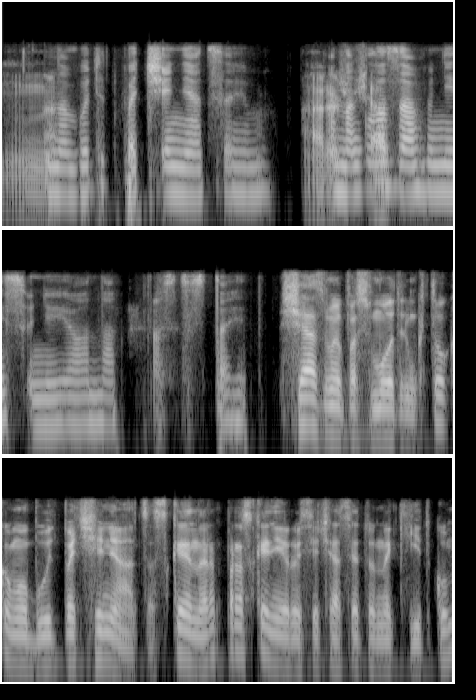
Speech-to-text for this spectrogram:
Да. Она будет подчиняться ему. Хорошо. Она глаза вниз у нее, она просто стоит. Сейчас мы посмотрим, кто кому будет подчиняться. Скэнер, просканируй сейчас эту накидку,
